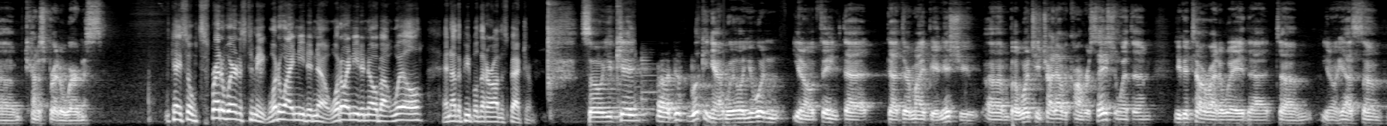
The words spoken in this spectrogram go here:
um, kind of spread awareness. Okay, so spread awareness to me. What do I need to know? What do I need to know about Will and other people that are on the spectrum? So you can uh, just looking at Will, you wouldn't you know think that that there might be an issue, um, but once you try to have a conversation with him, you could tell right away that um, you know he has some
